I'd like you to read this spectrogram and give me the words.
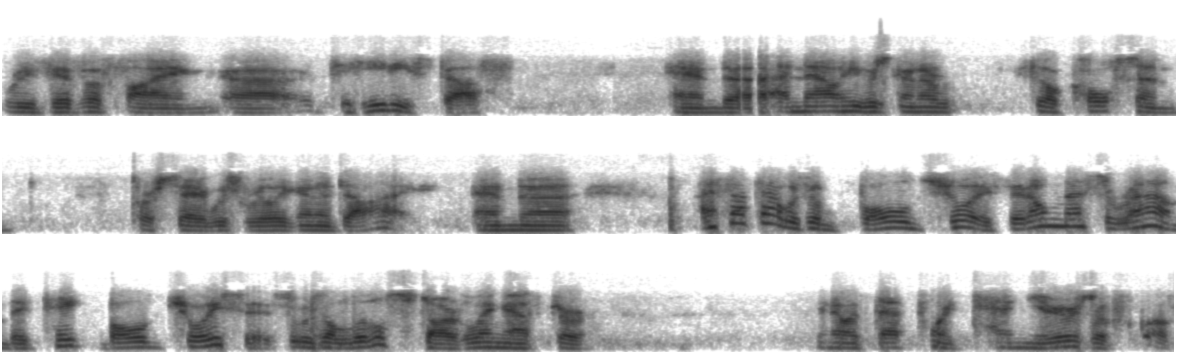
revivifying uh, Tahiti stuff, and uh, and now he was going to Phil Coulson per se was really going to die, and uh, I thought that was a bold choice. They don't mess around; they take bold choices. It was a little startling after you know, at that point, 10 years of, of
